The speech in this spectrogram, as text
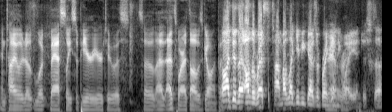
and Tyler to look vastly superior to us. So that, that's where I thought it was going. But oh, I do that on the rest of the time. I'd like give you guys a break yeah, anyway, right. and just. uh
